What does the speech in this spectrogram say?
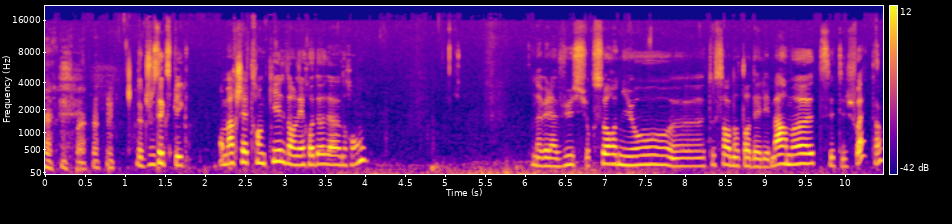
Donc je vous explique. On marchait tranquille dans les rhododendrons. On avait la vue sur Sorgno, euh, tout ça, on entendait les marmottes, c'était chouette. Hein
